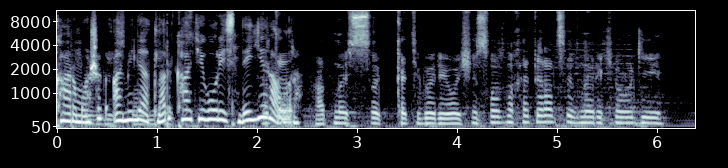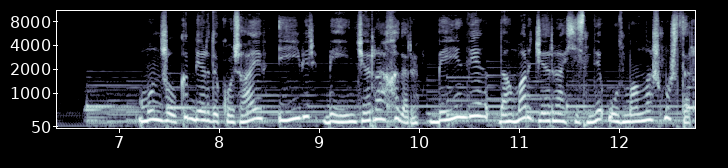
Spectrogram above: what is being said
karmaşık ameliyatlar kategorisinde yer alır. Это относится к категории очень сложных операций в нейрохирургии. Mıncılkı Berdekocaev iyi bir beyin cerrahıdır. Beyin ve damar cerrahisinde uzmanlaşmıştır.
